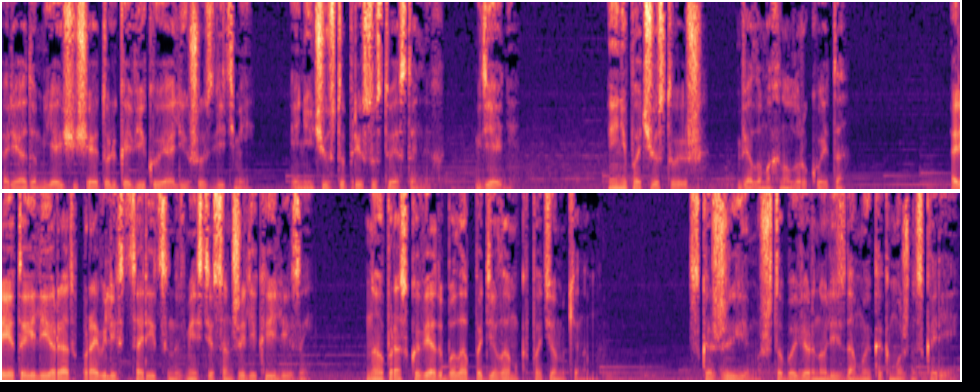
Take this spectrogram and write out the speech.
Рядом я ощущаю только Вику и Алишу с детьми и не чувствую присутствия остальных. Где они?» «И не почувствуешь», — вяло махнул рукой-то. Рита и Лира отправились в Царицын вместе с Анжеликой и Лизой. Но Просковья была по делам к Потемкиным. Скажи им, чтобы вернулись домой как можно скорее.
